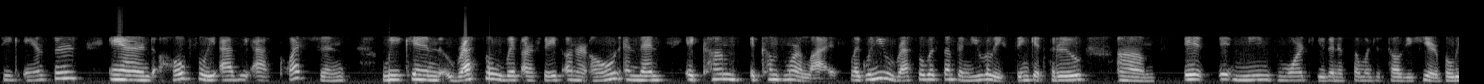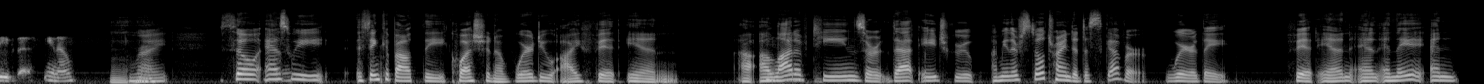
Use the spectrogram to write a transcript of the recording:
seek answers. And hopefully as we ask questions, we can wrestle with our faith on our own and then it comes it comes more alive like when you wrestle with something you really think it through um it it means more to you than if someone just tells you here believe this you know mm-hmm. right so as we think about the question of where do i fit in uh, a mm-hmm. lot of teens or that age group i mean they're still trying to discover where they fit in and and they and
